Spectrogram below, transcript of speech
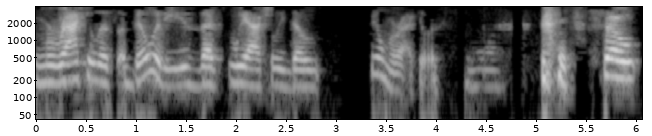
miraculous abilities that we actually don't feel miraculous. Yeah. so,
